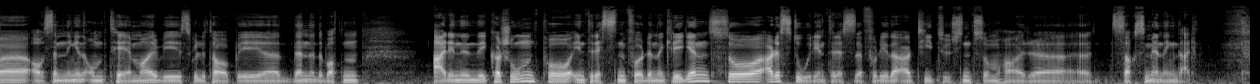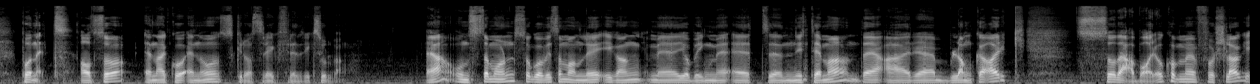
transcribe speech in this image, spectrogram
eh, avstemningen om temaer vi skulle ta opp i eh, denne debatten, er en indikasjon på interessen for denne krigen, så er det stor interesse. Fordi det er 10 000 som har uh, sagt sin mening der. På nett. Altså nrk.no Fredrik Solvang. Ja, onsdag morgen så går vi som vanlig i gang med jobbing med et nytt tema. Det er blanke ark. Så det er bare å komme med forslag.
